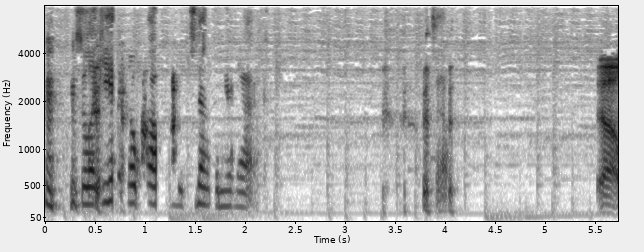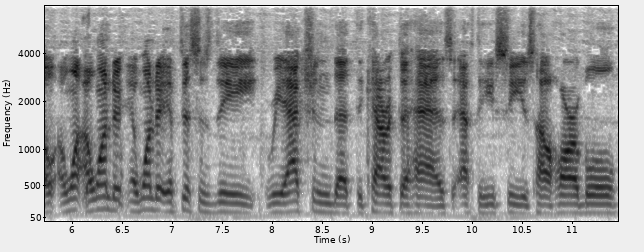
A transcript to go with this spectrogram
so like he has no problem snapping your neck. So Yeah, I, I, I wonder. I wonder if this is the reaction that the character has after he sees how horrible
